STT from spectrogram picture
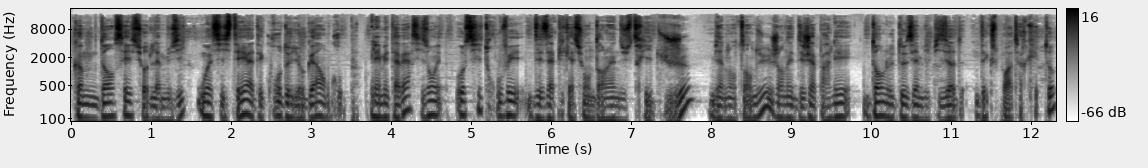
comme danser sur de la musique ou assister à des cours de yoga en groupe. Les métaverses, ils ont aussi trouvé des applications dans l'industrie du jeu, bien entendu, j'en ai déjà parlé dans le deuxième épisode d'Explorateur Crypto,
